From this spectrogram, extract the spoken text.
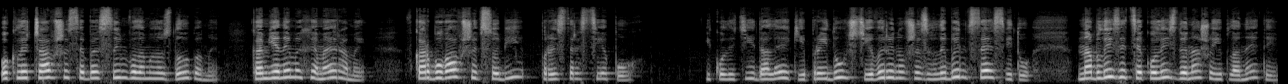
окличавши себе символами оздобами, кам'яними химерами, вкарбувавши в собі пристрасті епох. І коли ті далекі, прийдущі, виринувши з глибин Всесвіту, наблизяться колись до нашої планети,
